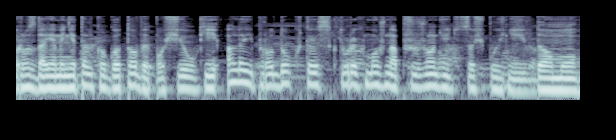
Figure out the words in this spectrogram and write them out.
Rozdajemy nie tylko gotowe posiłki, ale i produkty, z których można przyrządzić coś później w domu.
